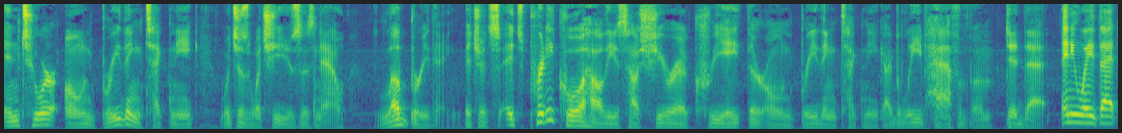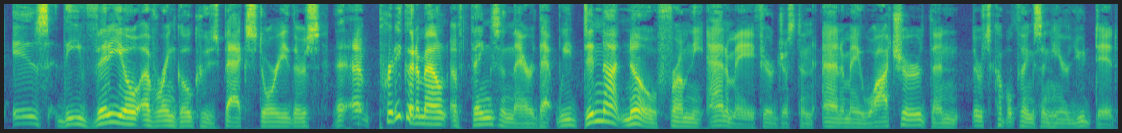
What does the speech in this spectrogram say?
into her own breathing technique, which is what she uses now love breathing. It's, it's it's pretty cool how these Hashira create their own breathing technique. I believe half of them did that. Anyway, that is the video of Rengoku's backstory. There's a pretty good amount of things in there that we did not know from the anime. If you're just an anime watcher, then there's a couple things in here you did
